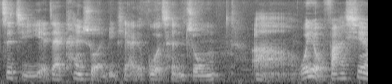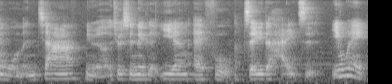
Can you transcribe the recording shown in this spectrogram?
自己也在探索 MBTI 的过程中。啊、呃，我有发现我们家女儿就是那个 ENFJ 的孩子，因为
